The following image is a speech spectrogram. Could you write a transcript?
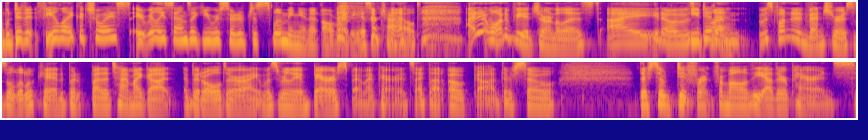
Did it feel like a choice? It really sounds like you were sort of just swimming in it already as a child. I didn't want to be a journalist. I, you know, it was You fun. didn't? It was fun and adventurous as a little kid, but by the time I got a bit older, I was really embarrassed by my parents. I thought, "Oh god, they're so they're so different from all of the other parents.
